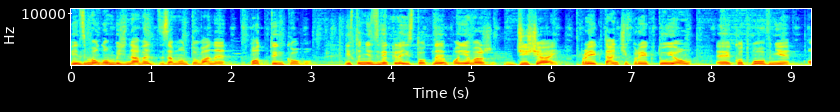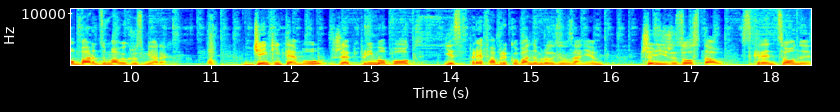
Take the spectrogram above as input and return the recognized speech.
Więc mogą być nawet zamontowane podtynkowo. Jest to niezwykle istotne, ponieważ dzisiaj projektanci projektują e, kotłownie o bardzo małych rozmiarach. Dzięki temu, że Primo Box jest prefabrykowanym rozwiązaniem, czyli że został skręcony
